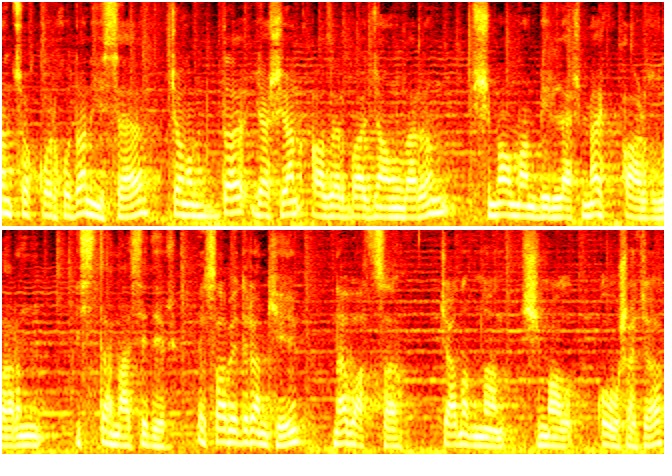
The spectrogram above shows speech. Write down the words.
ən çox qorxudan isə cənubda yaşayan azərbaycanlıların şimalla birləşmək arzularının istəməsidir. Hesab edirəm ki, nə vaxtsa cənubla şimal qovuşacaq.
